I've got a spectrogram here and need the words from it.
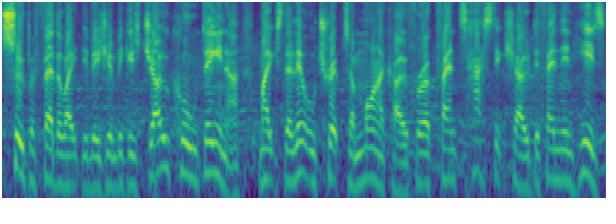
super featherweight division because Joe Cordina makes the little trip to Monaco for a fantastic show defending his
